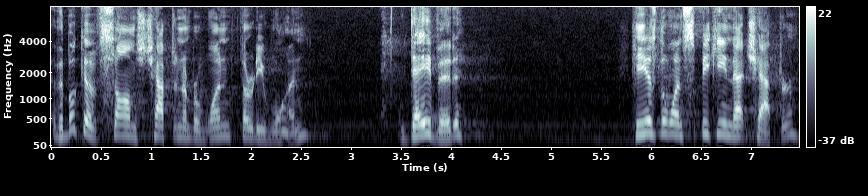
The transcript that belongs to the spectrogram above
the book of Psalms, chapter number 131, David, he is the one speaking that chapter,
